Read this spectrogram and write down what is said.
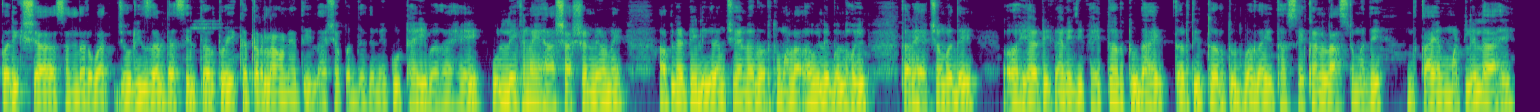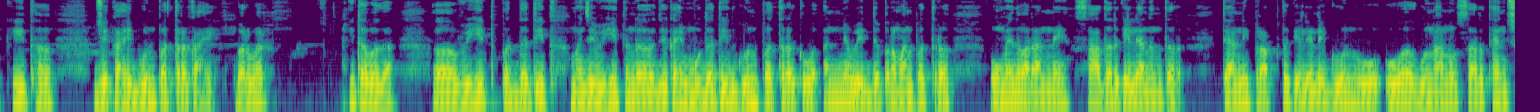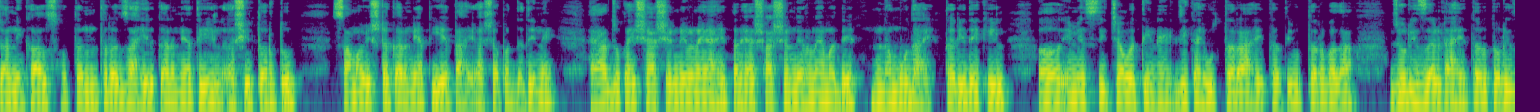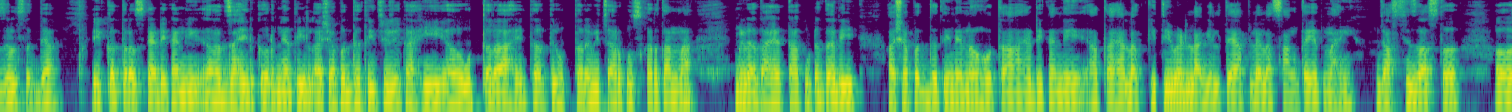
परीक्षा संदर्भात जो रिझल्ट असेल तर तो एकत्र लावण्यात येईल अशा पद्धतीने कुठंही बघा हे उल्लेख नाही. हा शासन निर्णय आपल्या टेलिग्राम चॅनलवर तुम्हाला अवेलेबल होईल. तर ह्याच्यामध्ये ह्या ठिकाणी जी काही तरतूद आहे तर ती तरतूद बघा इथं सेकंड लास्टमध्ये काय म्हटलेलं आहे की इथं जे काही गुणपत्रक आहे बरोबर? इथं बघा विहित पद्धतीत म्हणजे विहित जे काही मुदतीत गुणपत्रक व अन्य वैद्य प्रमाणपत्र उमेदवारांनी सादर केल्यानंतर त्यांनी प्राप्त केलेले गुण व व गुणानुसार त्यांचा निकाल स्वतंत्र जाहीर करण्यात येईल अशी तरतूद समाविष्ट करण्यात येत आहे. अशा पद्धतीने ह्या जो काही शासन निर्णय आहे तर ह्या शासन निर्णयामध्ये नमूद आहे. तरी देखील एम एस सीच्या वतीने जी काही उत्तरं आहे तर ती उत्तरं बघा. जो रिझल्ट आहे तर तो रिझल्ट सध्या एकत्रच त्या ठिकाणी जाहीर करण्यात येईल अशा पद्धतीचे जे काही उत्तरं आहे तर ते उत्तरं विचारपूस करताना मिळत आहेत. आता कुठंतरी अशा पद्धतीने न होता या ठिकाणी आता ह्याला किती वेळ लागेल ते आपल्याला सांगता येत नाही. जास्तीत जास्त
